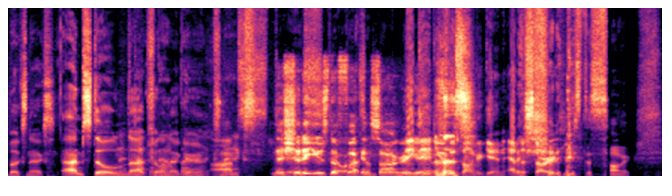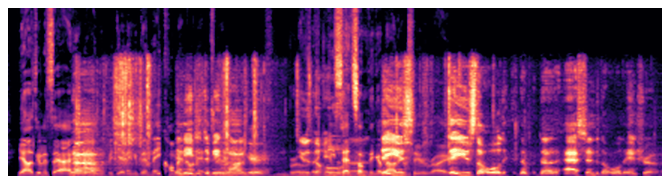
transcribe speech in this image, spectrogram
Bugsnax. I'm still Let's not feeling about that game. Bug They should have used the fucking song bought me. They again. did use the song again at They the should have used the song. Yeah, I was gonna say I heard it Nah. at the beginning. Didn't they commented. It needed on to be too? longer. Bro, Use that the whole- He said not- something They about used- it too, right? They used the old the the Ashton to the old intro.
